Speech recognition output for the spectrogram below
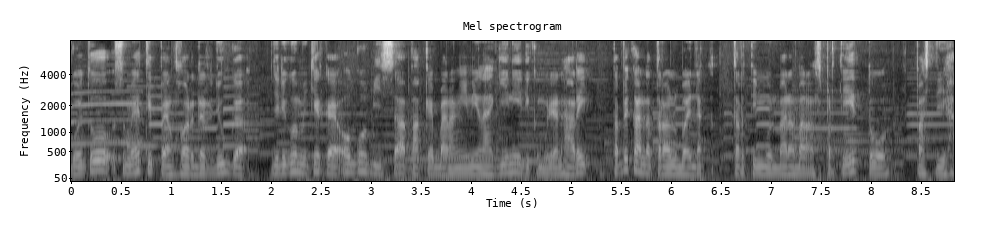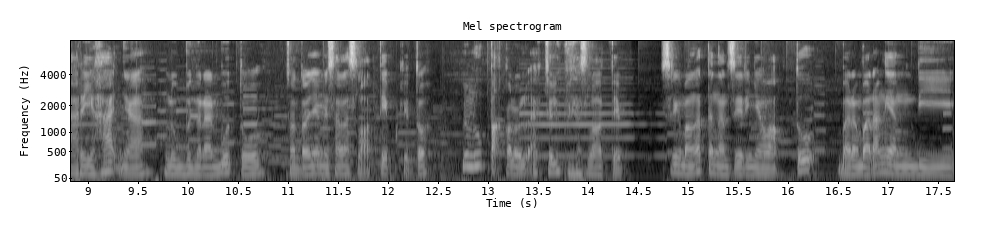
gue tuh sebenarnya tipe yang hoarder juga. Jadi gue mikir kayak oh gue bisa pakai barang ini lagi nih di kemudian hari. Tapi karena terlalu banyak tertimbun barang-barang seperti itu pas di hari haknya lu beneran butuh contohnya misalnya slot tip gitu lu lupa kalau lu actually punya slot tip. Sering banget dengan sirinya waktu barang-barang yang di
